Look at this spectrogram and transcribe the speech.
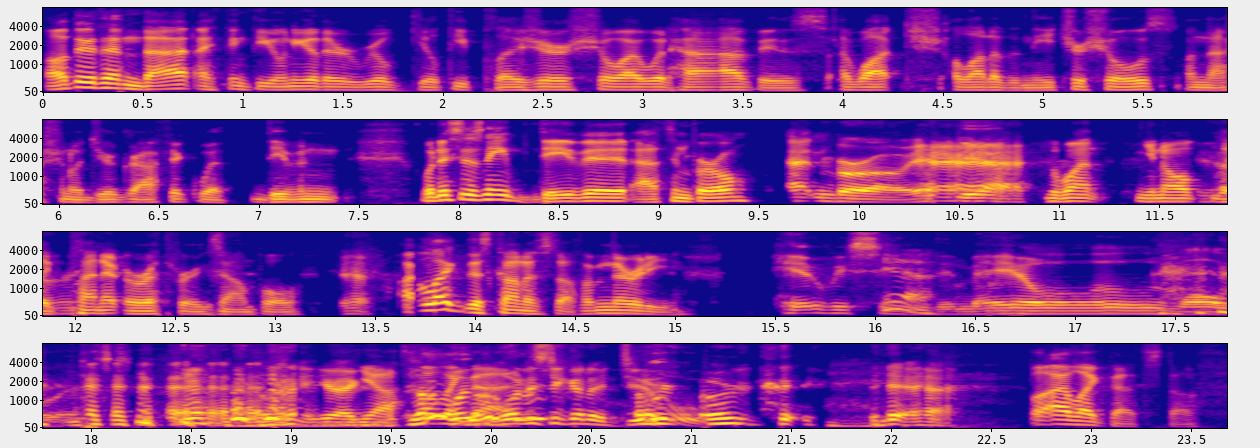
other than that, I think the only other real guilty pleasure show I would have is I watch a lot of the nature shows on National Geographic with David. What is his name? David Attenborough. Attenborough, yeah. Yeah. The one, you know, Yeah, like right. Planet Earth, for example. Yeah. I like this kind of stuff. I'm nerdy. Here we see Yeah. the male walrus. You're like, Yeah, stuff like what, that. what is he gonna do? yeah. But I like that stuff.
